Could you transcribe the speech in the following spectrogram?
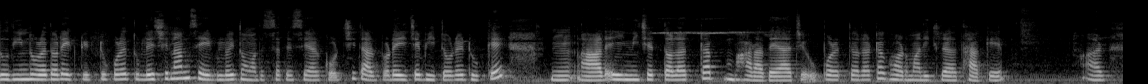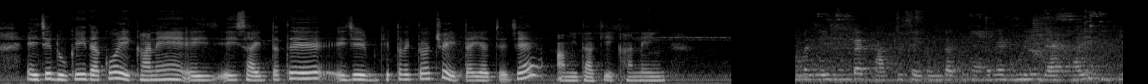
দুদিন ধরে ধরে একটু একটু করে তুলেছিলাম, সেইগুলোই তোমাদের সাথে শেয়ার করছি। তারপরে এই যে ভিতরে ঢুকে আর এই নিচের তলাটা ভাড়া দেওয়া আছে, উপরের তলাটা ঘর মালিকরা থাকে। আর এই যে ঢুকেই দেখো, এখানে এই এই সাইডটাতে এই যে গেটটা দেখতে পাচ্ছ, এটাই আছে যে আমি থাকি এখানেই আমরা যে রুমটায় থাকি সেই রুমটা একটু তোমাদেরকে ঘুরিয়ে দেখাই কি কি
